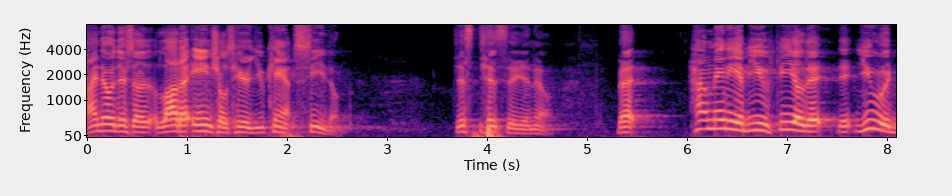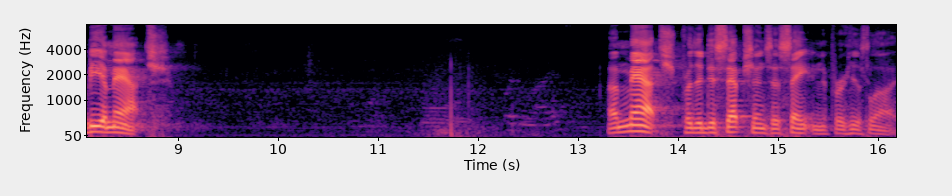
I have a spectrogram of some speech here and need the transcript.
I know there's a lot of angels here, you can't see them. Just, just so you know. But how many of you feel that, that you would be a match? A match for the deceptions of Satan for his lies.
